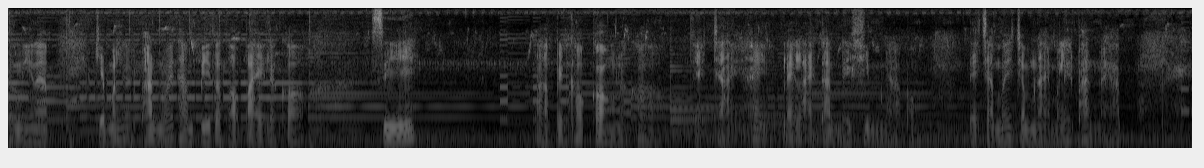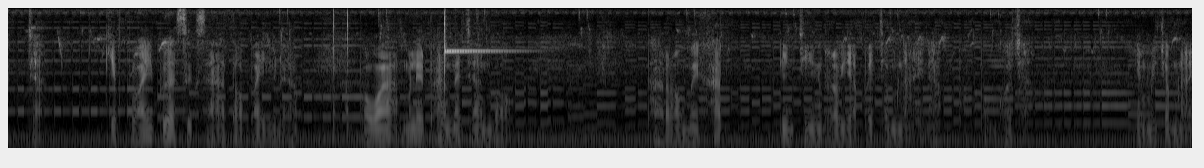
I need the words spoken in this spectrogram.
ตรงนี้นะครับ เก็บเมล็ดพันธุ์ไว้ทำปีต่อๆไป แล้วก็สีเป็นข้าวกล้องแล้วก็แจกจ่ายให้หลายๆ ท่านได้ชิมนะครับผมแต่จะไม่จำหน่ายเมล็ดพันธุ์นะครับ จะเก็บไว้เพื่อศึกษาต่อไปอยู่นะครับ เพราะว่าเมล็ดพันธุ์อาจารย์บอก ถ้าเราไม่คัดจริงๆ เราอย่าไปจำหน่ายนะครับ ผมก็จะ ยังไม่จำหน่าย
